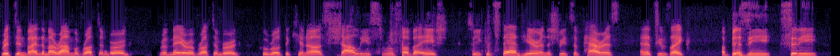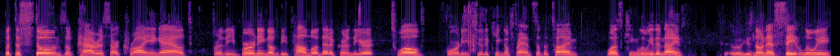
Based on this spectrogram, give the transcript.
written by the Maharam of Rothenburg, Rav Meir of Rothenburg, who wrote the Kinnas, Shalis Rufa Ba'esh. So you could stand here in the streets of Paris, and it seems like a busy city, but the stones of Paris are crying out for the burning of the Talmud that occurred in the year 1242. The king of France at the time was King Louis IX. He's known as Saint Louis,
